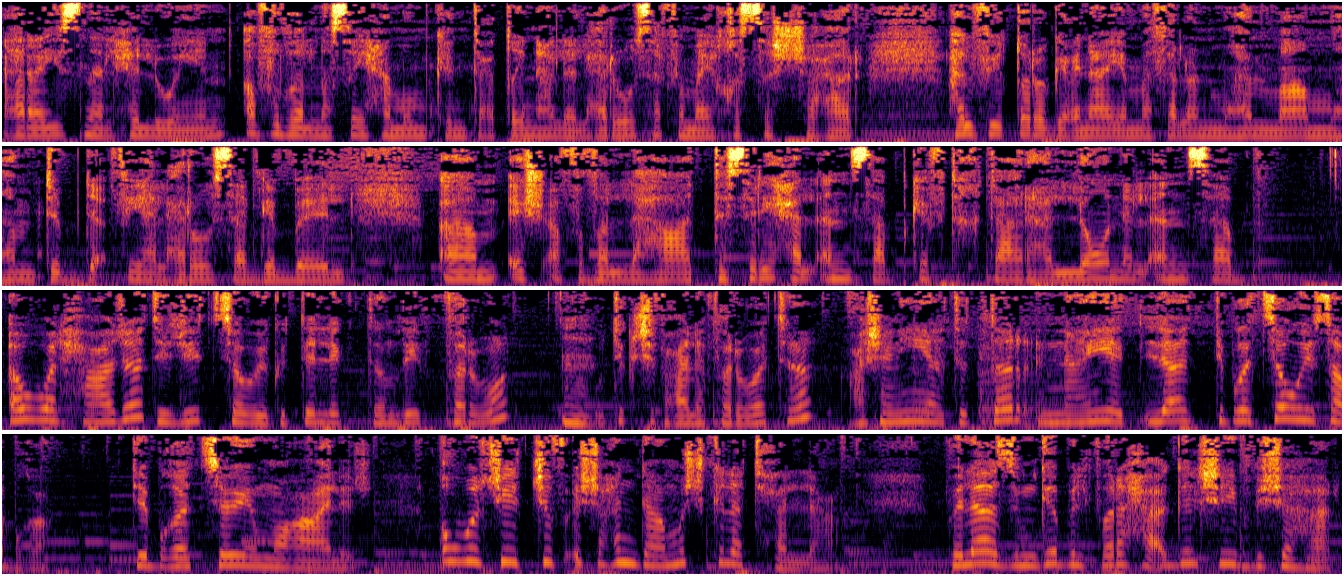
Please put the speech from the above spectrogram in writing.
عرايسنا الحلوين أفضل نصيحة ممكن تعطينها للعروسة فيما يخص الشعر. هل في طرق عناية مثلا مهمة؟ مهم تبدأ فيها العروسة قبل. أم إيش أفضل لها؟ التسريحة الأنسب كيف تختارها؟ اللون الأنسب. أول حاجة تجي تسوي قلت لك تنظيف فروة. وتكشف على فروتها عشان هي تضطر إنها هي لا تبغى تسوي صبغة. تبغى تسوي معالج. أول شيء تشوف إيش عندها مشكلة تحلها. فلازم قبل فرحها أقل شيء بشهر.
